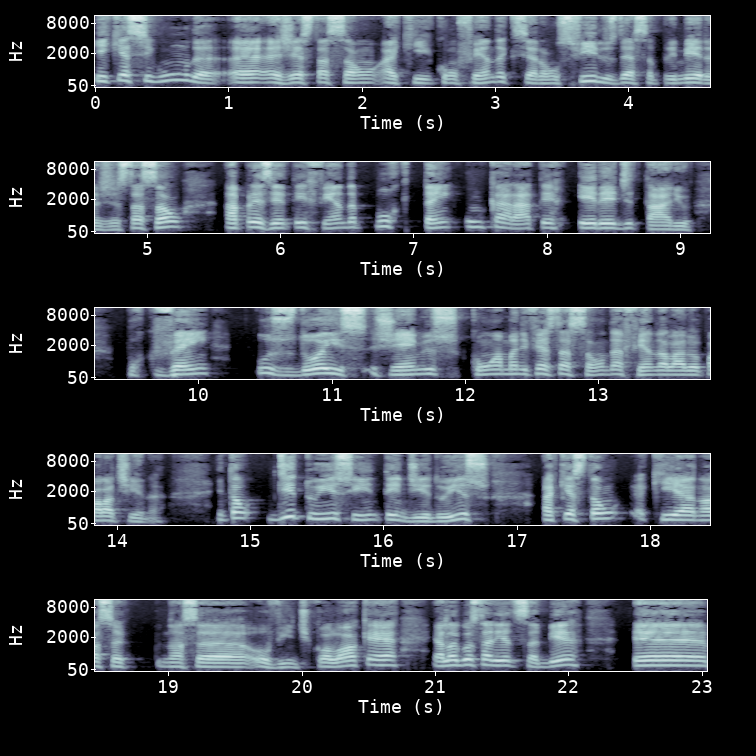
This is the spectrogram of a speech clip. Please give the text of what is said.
e que a segunda é, gestação aqui com fenda, que serão os filhos dessa primeira gestação, apresentem fenda porque tem um caráter hereditário, porque vem os dois gêmeos com a manifestação da fenda labiopalatina. Então, dito isso e entendido isso, a questão que a nossa, nossa ouvinte coloca é: ela gostaria de saber é,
